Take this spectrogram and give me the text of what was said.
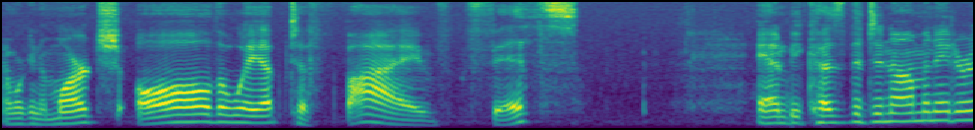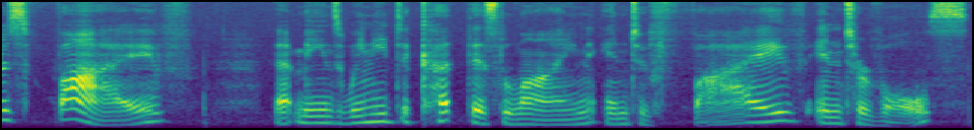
and we're going to march all the way up to 5 fifths. And because the denominator is 5, that means we need to cut this line into 5 intervals.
